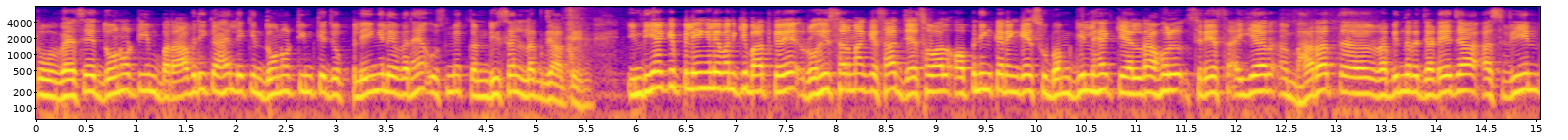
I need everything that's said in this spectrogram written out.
तो वैसे दोनों टीम बराबरी का है, लेकिन दोनों टीम के जो प्लेइंग इलेवन है, उसमें कंडीशन लग जाते हैं। इंडिया के प्लेइंग इलेवन की बात करें, रोहित शर्मा के साथ जायसवाल ओपनिंग करेंगे। शुभम गिल है, के राहुल, श्रेयस अय्यर, भारत, रविंद्र जडेजा, अश्विन,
